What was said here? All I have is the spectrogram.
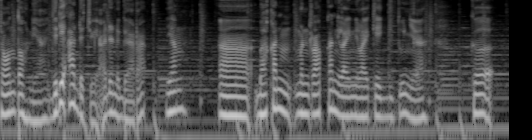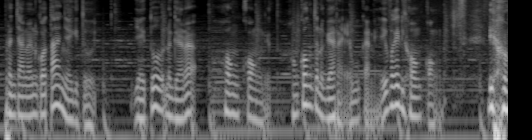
contoh nih ya jadi ada cuy ada negara yang uh, bahkan menerapkan nilai-nilai kayak gitunya ke perencanaan kotanya gitu. Yaitu negara Hong Kong gitu. Hong Kong tuh negara ya bukan ya, pakai di Hong Kong. Di Hong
